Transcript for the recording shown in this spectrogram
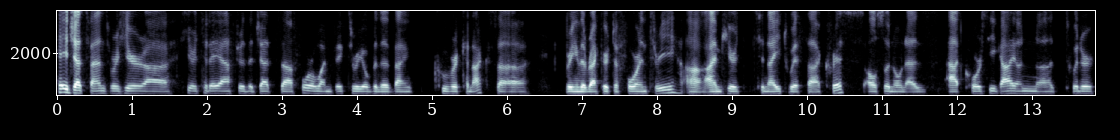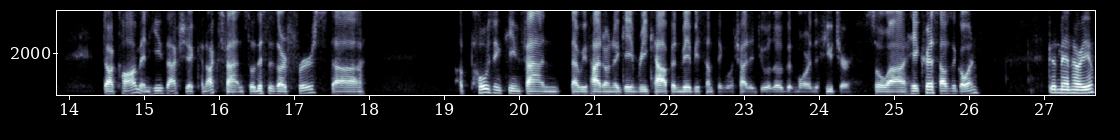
Hey Jets fans, we're here uh, here today after the Jets' uh, four one victory over the Vancouver Canucks, uh, bringing the record to four and three. Uh, I'm here tonight with uh, Chris, also known as at Corsi Guy on uh, Twitter.com, and he's actually a Canucks fan. So this is our first opposing team fan that we've had on a game recap, and maybe something we'll try to do a little bit more in the future. So hey Chris, how's it going? Good man. How are you?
